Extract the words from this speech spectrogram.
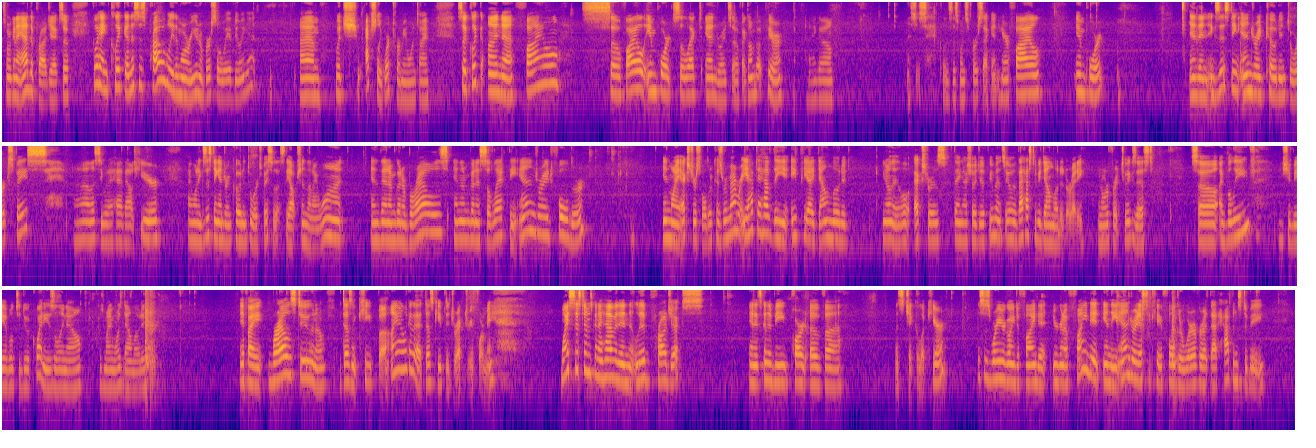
So we're going to add the project. So go ahead and click, and this is probably the more universal way of doing it, um, which actually worked for me one time. So click on uh, File, so File, Import, Select Android. So if I come up here, and I go, let's just close this one for a second here, File, Import, and then existing Android code into Workspace. Uh, let's see what I have out here. I want existing Android code into Workspace, so that's the option that I want. And then I'm going to browse and I'm going to select the Android folder in my extras folder because remember you have to have the API downloaded you know the little extras thing I showed you a few minutes ago that has to be downloaded already in order for it to exist so I believe you should be able to do it quite easily now because mine was downloaded. If I browse to, you know, it doesn't keep, uh, oh yeah, look at that, it does keep the directory for me. My system's going to have it in lib projects, and it's going to be part of, uh, let's take a look here. This is where you're going to find it. You're going to find it in the Android SDK folder, wherever that happens to be,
